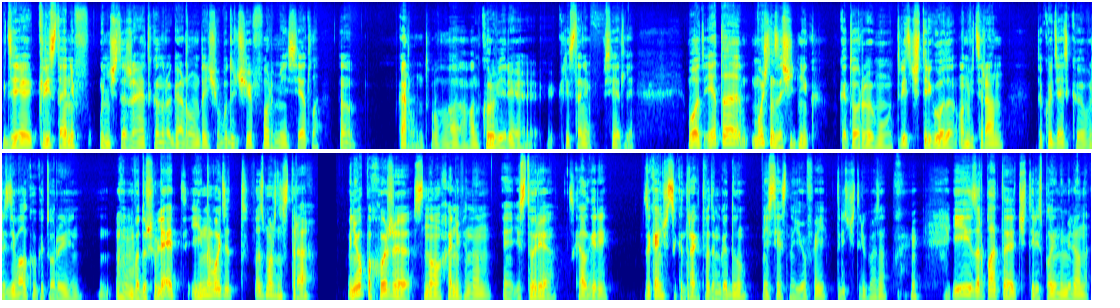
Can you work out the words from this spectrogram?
где Крис Танев уничтожает Конора Гарланда, еще будучи в форме Сетла. Ну, Гарланд в Ванкувере, Крис Танев в Сетле. Вот, и это мощный защитник, которому 34 года, он ветеран, такой дядька в раздевалку, который воодушевляет и наводит, возможно, страх. У него, похоже, с Но Ханифином э, история с Калгари. Заканчивается контракт в этом году, естественно, UFA, 34 года. И зарплата 4,5 миллиона.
